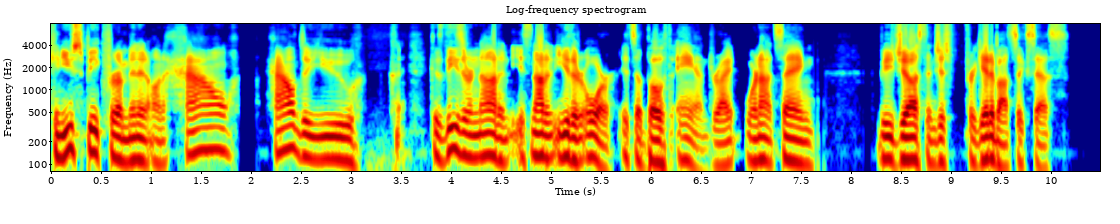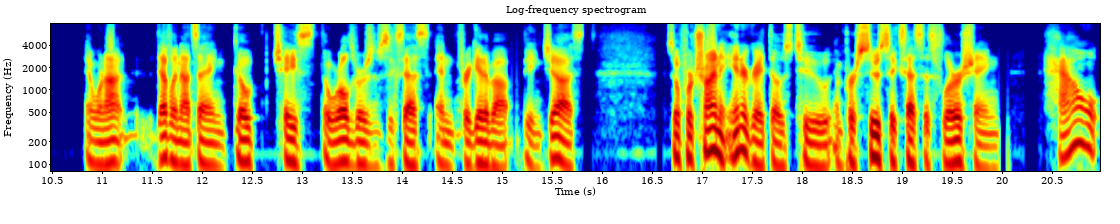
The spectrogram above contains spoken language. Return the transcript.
Can you speak for a minute on how how do you because these are not an it's not an either or, it's a both and, right? We're not saying be just and just forget about success. And we're not definitely not saying go chase the world's version of success and forget about being just. So if we're trying to integrate those two and pursue success as flourishing, how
